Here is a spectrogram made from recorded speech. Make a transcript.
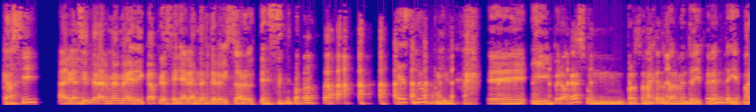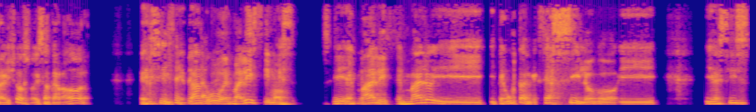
casi. Adriancito era el meme de DiCaprio señalando el televisor, ¿viste? es Lupin. Eh, y, pero acá es un personaje totalmente diferente y es maravilloso, es aterrador. Es inquietante. Uh, es malísimo. sí, es, mal, es malo y, te gustan que sea así, loco. Y, y decís.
